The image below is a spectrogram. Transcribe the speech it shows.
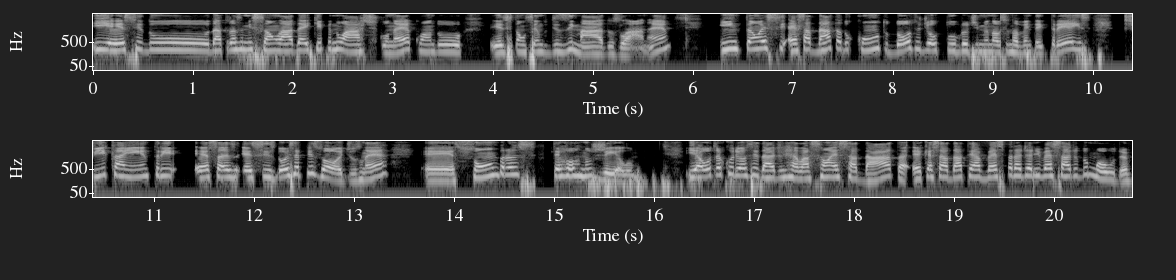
e esse do, da transmissão lá da equipe no Ártico, né? Quando eles estão sendo dizimados lá, né? Então, esse, essa data do conto, 12 de outubro de 1993, fica entre essas, esses dois episódios, né? É, Sombras, Terror no Gelo. E a outra curiosidade em relação a essa data é que essa data é a véspera de aniversário do Mulder.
